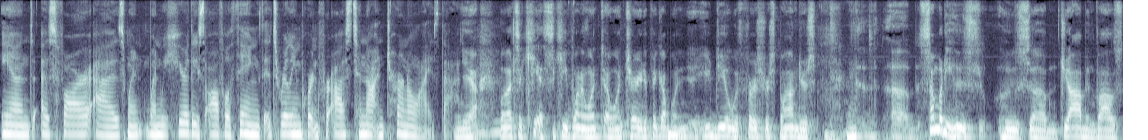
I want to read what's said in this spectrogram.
and as far as when when we hear these awful things it's really important for us to not internalize that Yeah, well, that's a key. That's the key point. I want I want Terri to pick up when you deal with first responders. Uh, somebody whose whose um, job involves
